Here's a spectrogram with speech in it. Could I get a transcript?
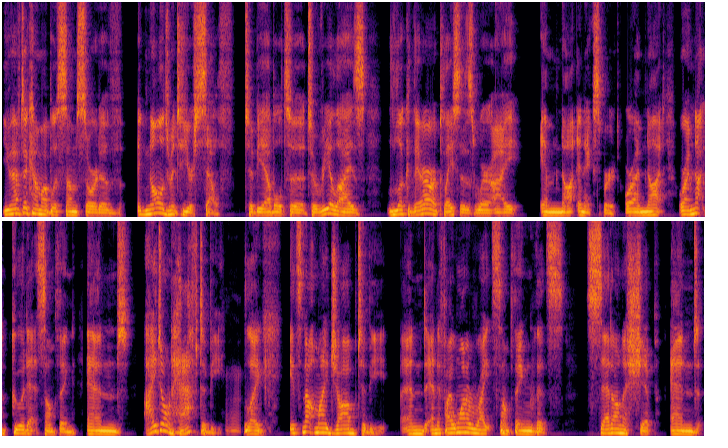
you have to come up with some sort of acknowledgement to yourself to be able to to realize look there are places where I am not an expert or I'm not or I'm not good at something and I don't have to be. Mhm. Like it's not my job to be. And and if I want to write something that's set on a ship and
